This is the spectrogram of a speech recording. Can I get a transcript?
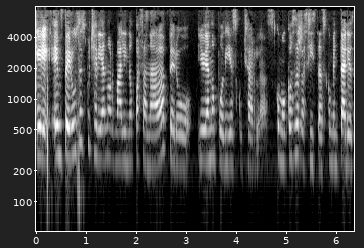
que en Perú se escucharía normal y no pasa nada, pero yo ya no podía escucharlas, como cosas racistas, comentarios.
